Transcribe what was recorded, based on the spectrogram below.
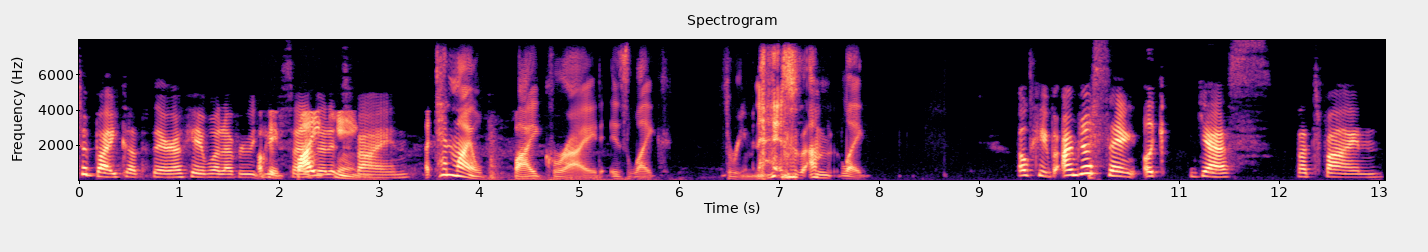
to bike up there. Okay, whatever. Okay, you said that it's fine. A 10 mile bike ride is like three minutes. I'm like, Okay, but I'm just saying, like, yes, that's fine.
